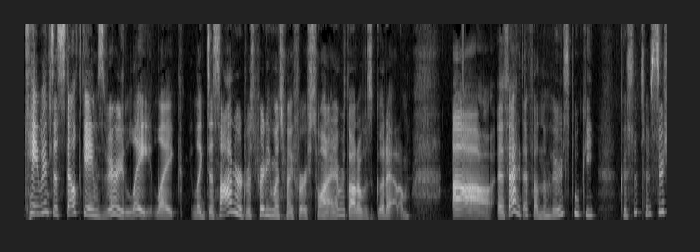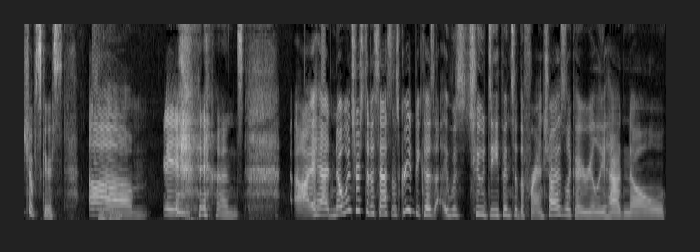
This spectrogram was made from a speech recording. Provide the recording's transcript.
came into stealth games very late. Like, like Dishonored was pretty much my first one. I never thought I was good at them. Uh, in fact, I found them very spooky because sometimes they're jump scares. Um, and I had no interest in Assassin's Creed because it was too deep into the franchise. Like, I really had no.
